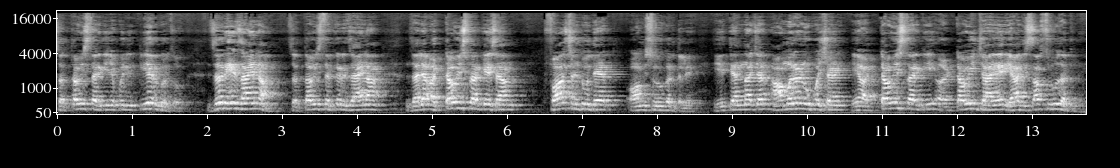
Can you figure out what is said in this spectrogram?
सत्तावीस तारखेच्या पयलीं क्लियर करचो. जर हे जायना सत्तावीस तारखेर जायना जाल्यार अठ्ठावीस तारखेसान फास्ट टू डेथ हो आमी सुरू करतले. हे तेन्नाच्यान आमरण उपोशण हे अठ्ठावीस तारखे अठ्ठावीस जानेर ह्या दिसा सुरू जातले.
